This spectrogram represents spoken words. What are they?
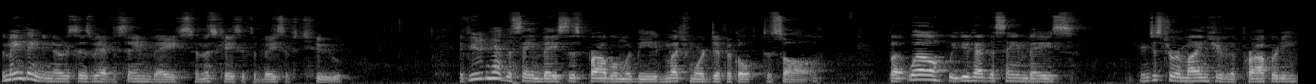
The main thing to notice is we have the same base. In this case, it's a base of 2. If you didn't have the same base, this problem would be much more difficult to solve. But, well, we do have the same base. And just to remind you of the property,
